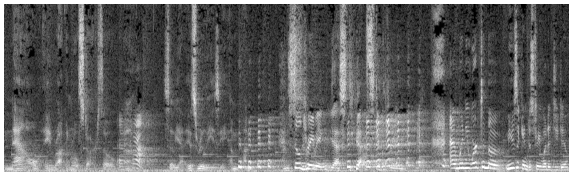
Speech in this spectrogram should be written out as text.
now, a rock and roll star. So, uh, uh-huh. so yeah, it's really easy. I'm, I'm, I'm still super, dreaming. Yes, yes, still dreaming. and when you worked in the music industry, what did you do?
